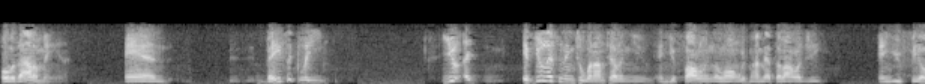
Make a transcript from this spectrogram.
or without a man? And basically, you uh, if you're listening to what I'm telling you and you're following along with my methodology, and you feel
